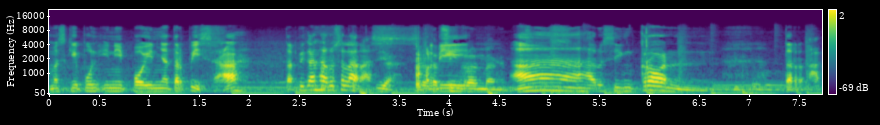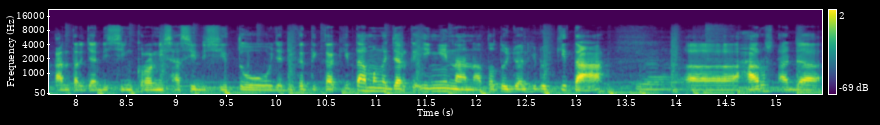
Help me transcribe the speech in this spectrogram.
meskipun ini poinnya terpisah tapi kan harus selaras. Iya, tetap sinkron banget. Ah harus sinkron. Ter akan terjadi sinkronisasi di situ. Jadi ketika kita mengejar keinginan atau tujuan hidup kita Ya. eh, harus ada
